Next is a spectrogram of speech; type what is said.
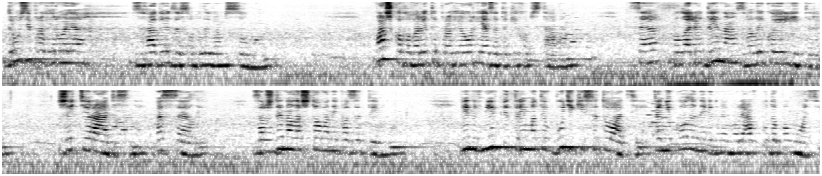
Друзі про героя згадують з особливим сумом. Важко говорити про Георгія за таких обставин. Це була людина з великої літери, життєрадісний, веселий, завжди налаштований позитивно. Він вмів підтримати в будь-якій ситуації та ніколи не відмовляв у допомозі.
